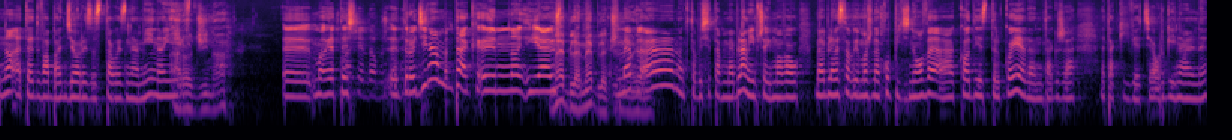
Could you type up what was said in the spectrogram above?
No a te dwa bandziory zostały z nami. No i A rodzina? Y, moja też y, rodzina, tak, y, no ja już Meble, meble trzymają. Meble, a, no kto by się tam meblami przejmował? Meble sobie można kupić nowe, a kod jest tylko jeden, także taki, wiecie, oryginalny.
